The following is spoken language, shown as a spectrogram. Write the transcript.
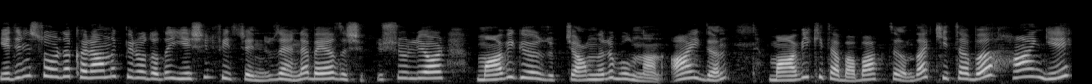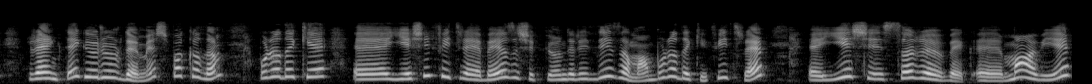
Yedinci soruda karanlık bir odada yeşil filtrenin üzerine beyaz ışık düşürülüyor. Mavi gözlük camları bulunan Aydın mavi kitaba baktığında kitabı hangi renkte görür demiş. Bakalım buradaki e, yeşil filtreye beyaz ışık gönderildiği zaman buradaki filtre e, yeşil, sarı ve e, maviyi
